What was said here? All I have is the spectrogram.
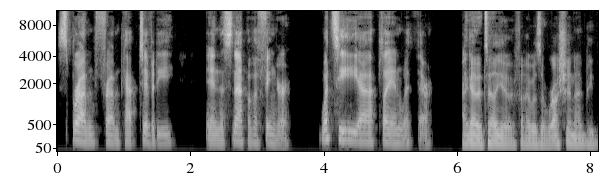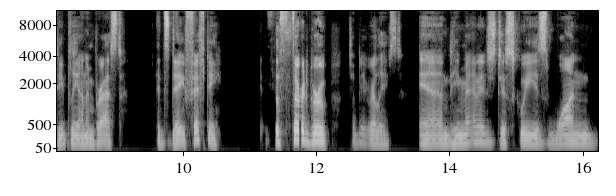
sprung from captivity in the snap of a finger. What's he uh, playing with there? I got to tell you, if I was a Russian, I'd be deeply unimpressed. It's day 50, the third group to be released. And he managed to squeeze one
